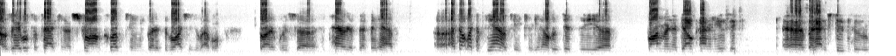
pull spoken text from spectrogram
I was able to fashion a strong club team, but at the varsity level, thought it was uh, imperative that they have. Uh, I felt like a piano teacher, you know, who did the uh, Farmer and Adele kind of music, uh, but had a student who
